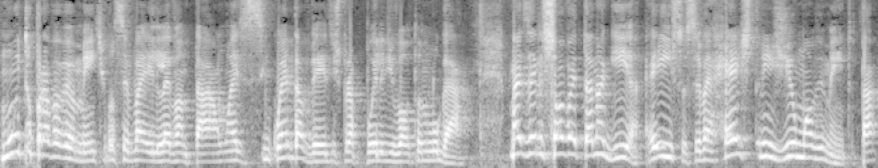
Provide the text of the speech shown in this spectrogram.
Muito provavelmente você vai levantar umas 50 vezes para pôr ele de volta no lugar. Mas ele só vai estar tá na guia. É isso, você vai restringir o movimento, tá?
